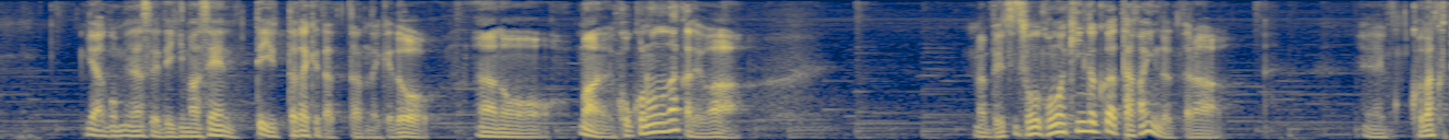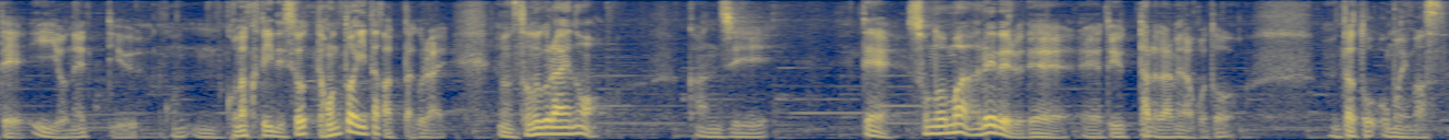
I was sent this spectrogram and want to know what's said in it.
「いやごめんなさいできません」って言っただけだったんだけどあのまあ心の中では、まあ、別にそのこの金額が高いんだったら、えー、来なくていいよねっていう、うん、来なくていいですよって本当は言いたかったぐらい、うん、そのぐらいの感じでそのまあレベルで、えー、と言ったらダメなことだと思います。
